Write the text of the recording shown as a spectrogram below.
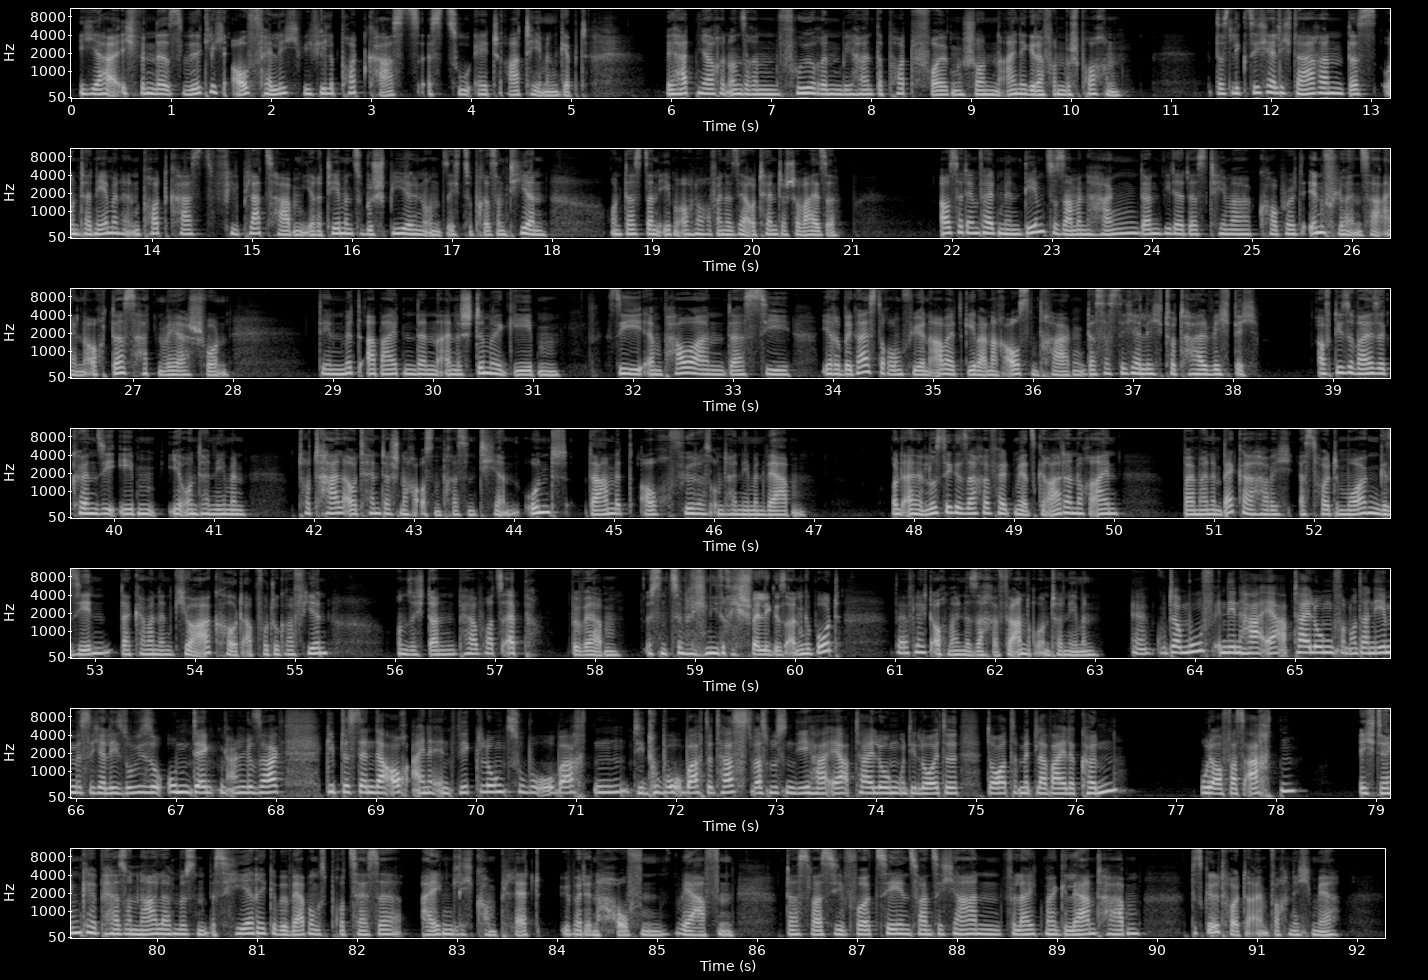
Ja, ich finde es wirklich auffällig, wie viele Podcasts es zu HR-Themen gibt. Wir hatten ja auch in unseren früheren Behind the Pod-Folgen schon einige davon besprochen. Das liegt sicherlich daran, dass Unternehmen in Podcasts viel Platz haben, ihre Themen zu bespielen und sich zu präsentieren. Und das dann eben auch noch auf eine sehr authentische Weise. Außerdem fällt mir in dem Zusammenhang dann wieder das Thema Corporate Influencer ein. Auch das hatten wir ja schon. Den Mitarbeitenden eine Stimme geben, sie empowern, dass sie ihre Begeisterung für ihren Arbeitgeber nach außen tragen. Das ist sicherlich total wichtig. Auf diese Weise können sie eben ihr Unternehmen total authentisch nach außen präsentieren und damit auch für das Unternehmen werben. Und eine lustige Sache fällt mir jetzt gerade noch ein. Bei meinem Bäcker habe ich erst heute Morgen gesehen, da kann man einen QR-Code abfotografieren und sich dann per WhatsApp bewerben. Ist ein ziemlich niedrigschwelliges Angebot. Wäre vielleicht auch mal eine Sache für andere Unternehmen. Äh, guter Move in den HR-Abteilungen von Unternehmen ist sicherlich sowieso Umdenken angesagt. Gibt es denn da auch eine Entwicklung zu beobachten, die du beobachtet hast? Was müssen die HR-Abteilungen und die Leute dort mittlerweile können? Oder auf was achten? Ich denke, Personaler müssen bisherige Bewerbungsprozesse eigentlich komplett über den Haufen werfen. Das, was sie vor 10, 20 Jahren vielleicht mal gelernt haben, das gilt heute einfach nicht mehr.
